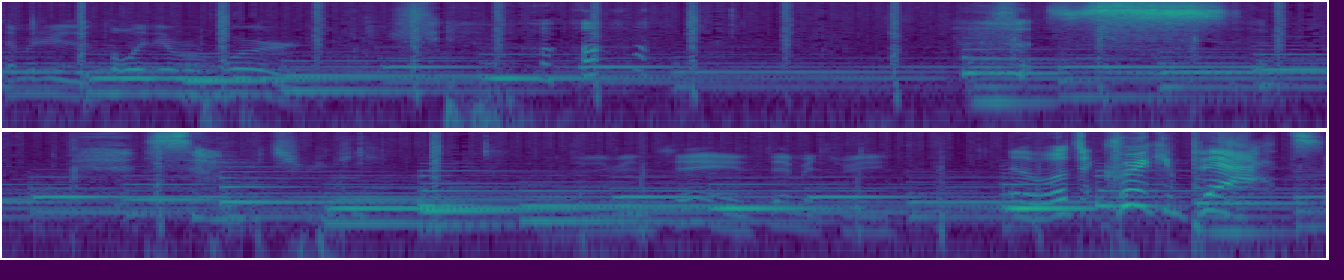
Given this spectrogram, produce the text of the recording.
Cemetery is a totally different word. cemetery. You've been saying cemetery. No, what's a cricket bat?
